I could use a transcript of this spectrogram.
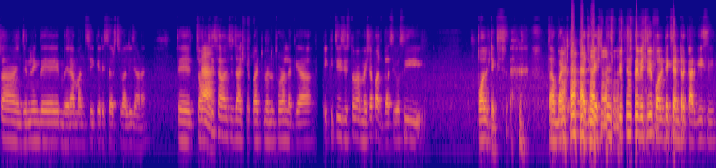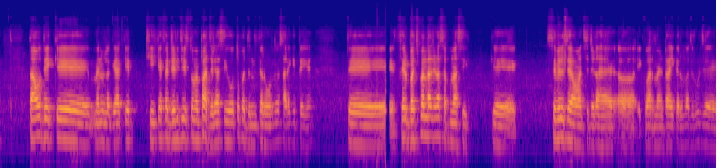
ਤਾਂ ਇੰਜੀਨੀਅਰਿੰਗ ਦੇ ਮੇਰਾ ਮਨ ਸੀ ਕਿ ਰਿਸਰਚ ਵੱਲ ਜਾਣਾ। ਤੇ। ਚੌਥੇ ਸਾਲ 'ਚ ਜਾ ਕੇ ਬਟ ਮੈਨੂੰ ਥੋੜਾ ਲੱਗਿਆ ਇੱਕ ਚੀਜ਼ ਜਿਸ ਤੋਂ ਮੈਂ ਹਮੇਸ਼ਾ ਭੱਜਦਾ ਸੀ ਉਹ ਸੀ ਪੋਲਿਟਿਕਸ ਤਾਂ ਬਟ ਐਜੂਕੇਸ਼ਨ ਇੰਸਟੀਟਿਊਸ਼ਨਸ ਦੇ ਵਿੱਚ ਵੀ ਪੋਲਿਟਿਕਸ ਐਂਟਰ ਕਰ ਗਈ ਸੀ ਤਾਂ ਉਹ ਦੇਖ ਕੇ ਮੈਨੂੰ ਲੱਗਿਆ ਕਿ ਠੀਕ ਹੈ ਫਿਰ ਜਿਹੜੀ ਚੀਜ਼ ਤੋਂ ਮੈਂ ਭੱਜ ਰਿਹਾ ਸੀ ਉਹ ਤੋਂ ਭੱਜਣ ਦੀ ਤਾਂ ਲੋੜ ਨਹੀਂ ਉਹ ਸਾਰੇ ਕੀਤੇ ਹੀ ਹੈ ਤੇ ਫਿਰ ਬਚਪਨ ਦਾ ਜਿਹੜਾ ਸੁਪਨਾ ਸੀ ਕਿ ਸਿਵਲ ਸੇਵਾਵਾਂ 'ਚ ਜਿਹੜਾ ਹੈ ਇੱਕ ਵਾਰ ਮੈਂ ਟਰਾਈ ਕਰੂੰਗਾ ਜ਼ਰੂਰ ਜੇ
